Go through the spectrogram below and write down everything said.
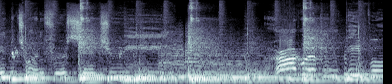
in the 21st century. Hardworking people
